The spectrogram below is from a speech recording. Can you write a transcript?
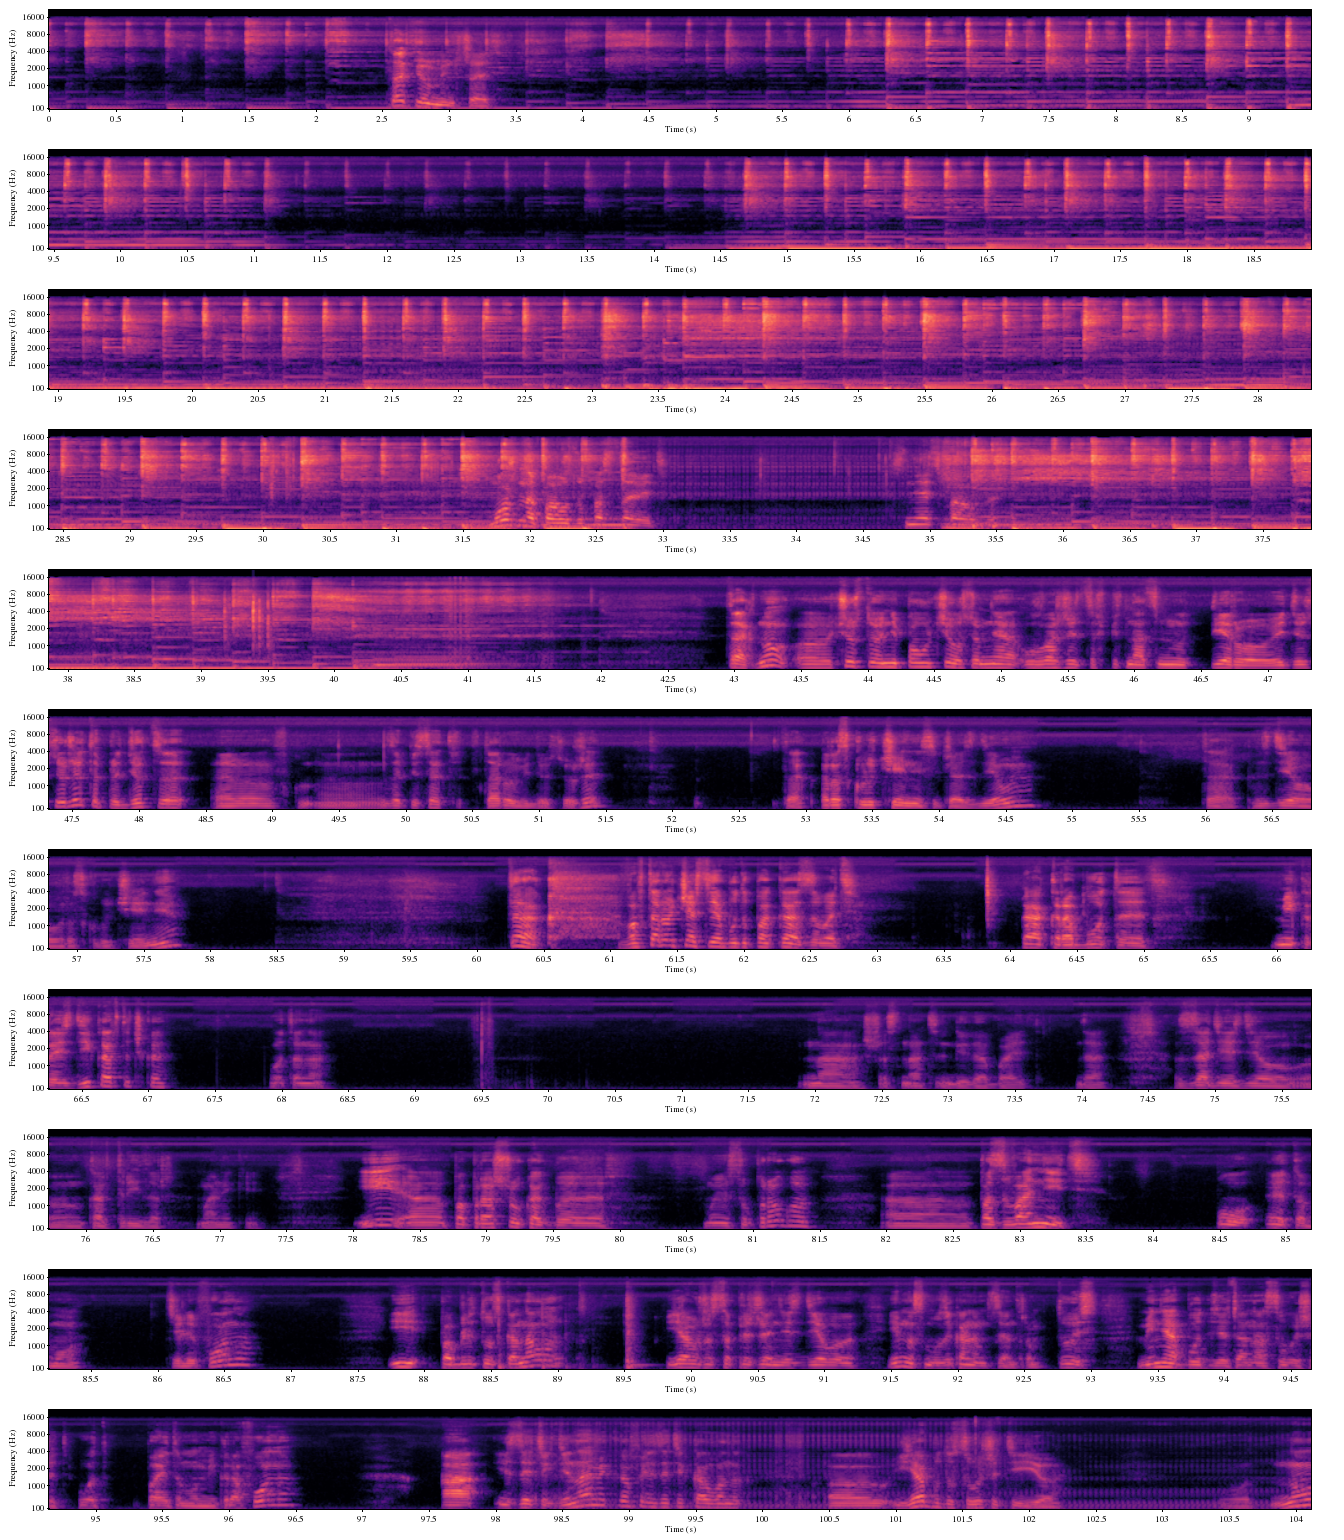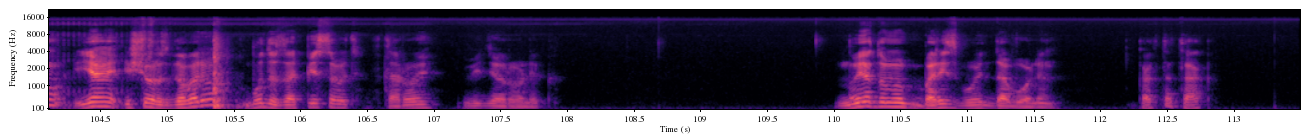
так и уменьшать. Можно паузу поставить? Снять с паузы. Так, ну, э, чувствую, не получилось у меня уложиться в 15 минут первого видеосюжета. Придется э, э, записать второй видеосюжет. Так, расключение сейчас сделаю. Так, сделал расключение. Так, во второй части я буду показывать, как работает microSD карточка. Вот она. На 16 гигабайт. Да. Сзади я сделал э, картридер маленький. И э, попрошу как бы мою супругу э, позвонить по этому телефону и по Bluetooth каналу я уже сопряжение сделаю именно с музыкальным центром. То есть меня будет она слышать вот по этому микрофону, а из этих динамиков, из этих колонок э, я буду слышать ее. Вот. Ну, я еще раз говорю, буду записывать второй видеоролик. Ну, я думаю, Борис будет доволен. Как-то так.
